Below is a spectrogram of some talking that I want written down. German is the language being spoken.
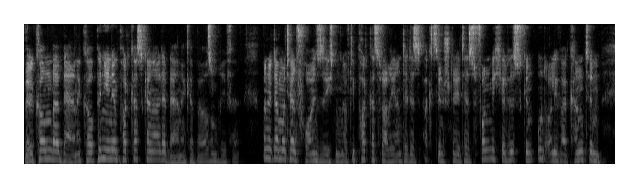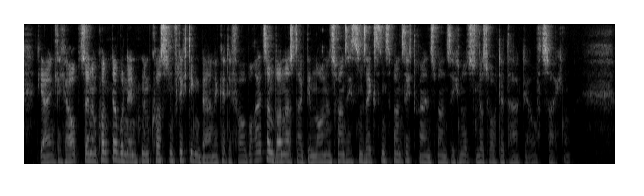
Willkommen bei Bernecker Opinion, dem Podcast-Kanal der Bernecker Börsenbriefe. Meine Damen und Herren, freuen Sie sich nun auf die Podcast-Variante des Aktienschnelltests von Michael Hüsken und Oliver Kantem. Die eigentliche Hauptsendung konnten Abonnenten im kostenpflichtigen Bernecker TV bereits am Donnerstag, dem 29.06.2023 nutzen. Das war auch der Tag der Aufzeichnung.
